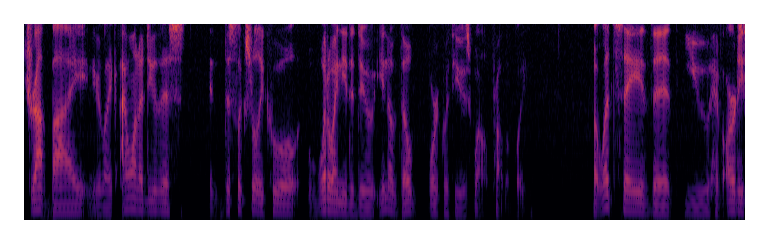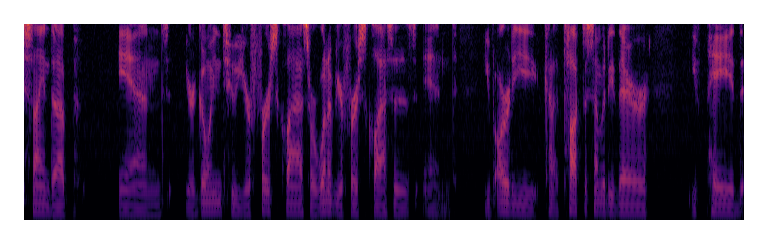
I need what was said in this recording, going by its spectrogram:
drop by and you're like, I want to do this. This looks really cool. What do I need to do? You know, they'll work with you as well, probably. But let's say that you have already signed up and you're going to your first class or one of your first classes and you've already kind of talked to somebody there, you've paid,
